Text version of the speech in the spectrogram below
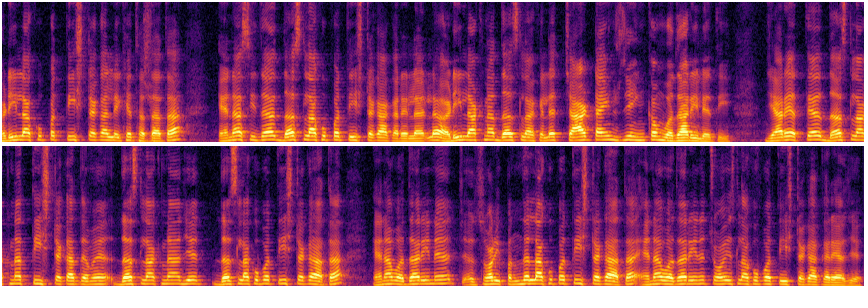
અઢી લાખ ઉપર ત્રીસ ટકા લેખે થતા હતા, એના સીધા દસ લાખ ઉપર ત્રીસ ટકા કરેલા. એટલે અઢી લાખના દસ લાખ, એટલે ચાર ટાઈમ્સ જે ઇન્કમ વધારી લેતી. જ્યારે અત્યારે દસ લાખના ત્રીસ ટકા તમે દસ લાખના જે દસ લાખ ઉપર ત્રીસ ટકા હતા, એના વધારીને સોરી પંદર લાખ ઉપર ત્રીસ ટકા હતા, એના વધારીને ચોવીસ લાખ ઉપર ત્રીસ ટકા કર્યા છે.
